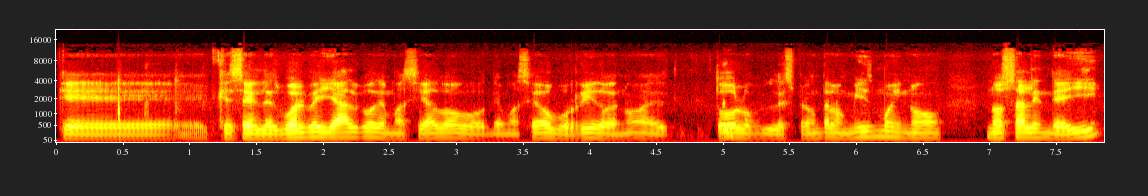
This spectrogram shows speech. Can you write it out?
que, que se les vuelve ya algo demasiado, demasiado aburrido, ¿no? Eh, Todos lo, les preguntan lo mismo y no, no salen de ahí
